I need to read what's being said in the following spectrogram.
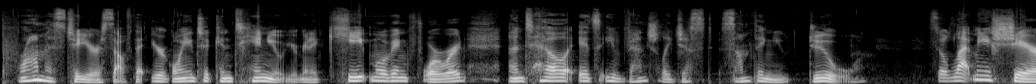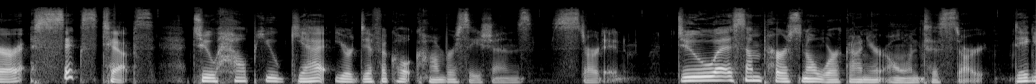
promise to yourself that you're going to continue. You're going to keep moving forward until it's eventually just something you do, so let me share six tips to help you get your difficult conversations started. Do some personal work on your own to start. Dig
